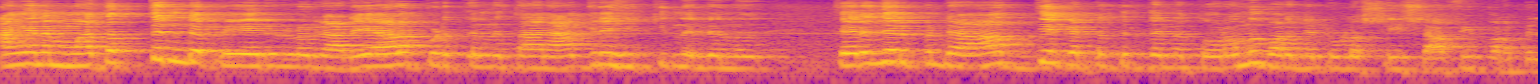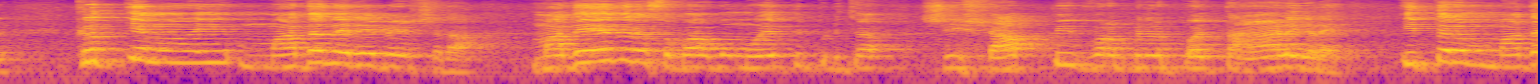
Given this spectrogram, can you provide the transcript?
അങ്ങനെ മതത്തിന്റെ പേരിലുള്ള ഒരു അടയാളപ്പെടുത്തലിന് താൻ ആഗ്രഹിക്കുന്നില്ലെന്ന് തെരഞ്ഞെടുപ്പിന്റെ ആദ്യഘട്ടത്തിൽ തന്നെ തുറന്നു പറഞ്ഞിട്ടുള്ള ശ്രീ ഷാഫി പറമ്പിൽ കൃത്യമായി മതനിരപേക്ഷത മതേതര സ്വഭാവം ഉയർത്തിപ്പിടിച്ച ശ്രീ ഷാഫി പറമ്പിനെ പോലത്തെ ആളുകളെ ഇത്തരം മത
